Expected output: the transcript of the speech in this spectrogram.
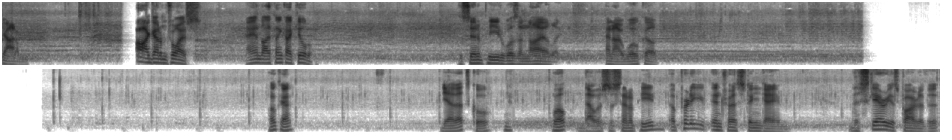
Got him. Oh, I got him twice. And I think I killed him. The centipede was annihilated, and I woke up. Okay. Yeah, that's cool. Well, that was the Centipede. A pretty interesting game. The scariest part of it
